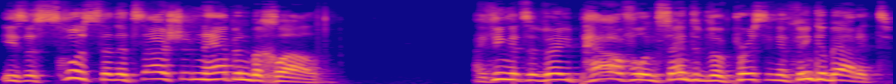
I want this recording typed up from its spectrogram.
is a schus that the tsar shouldn't happen b'chlal. I think that's a very powerful incentive of a person to think about it.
